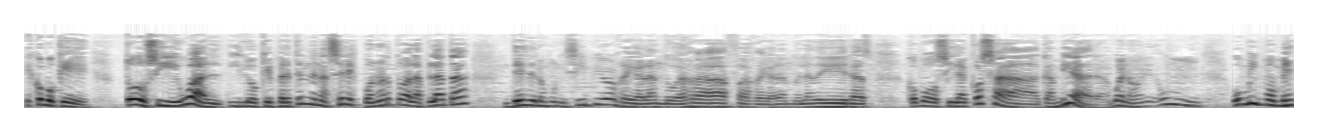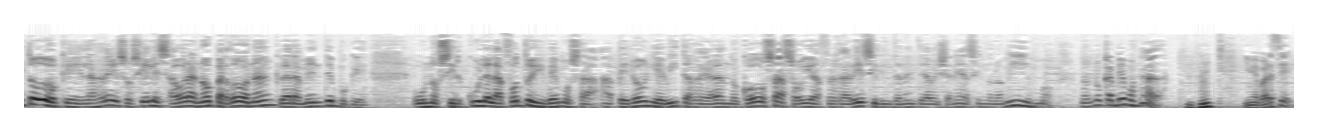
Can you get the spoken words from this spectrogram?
es como que todo sigue igual y lo que pretenden hacer es poner toda la plata desde los municipios regalando garrafas, regalando heladeras, como si la cosa cambiara. Bueno, un, un mismo método que en las redes sociales ahora no perdonan, claramente, porque uno circula la foto y vemos a, Perón y a Evita regalando cosas, hoy a Ferrares y el intendente de Avellaneda haciendo lo mismo. No, no cambiamos nada. Uh. Y me parece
